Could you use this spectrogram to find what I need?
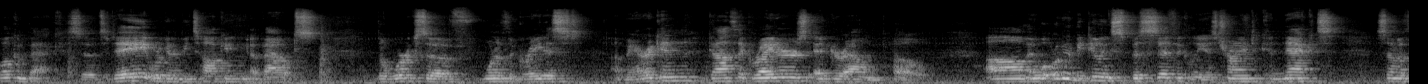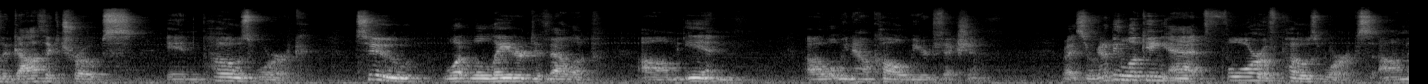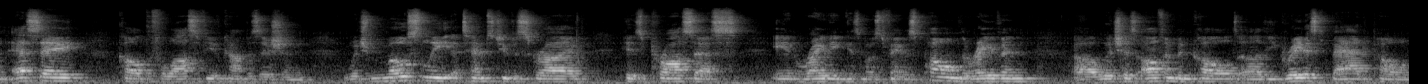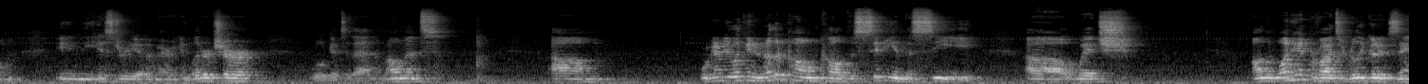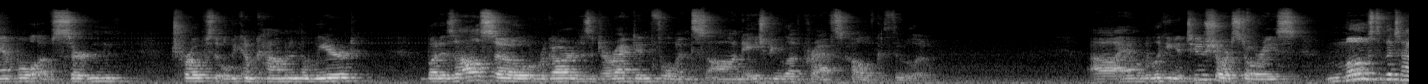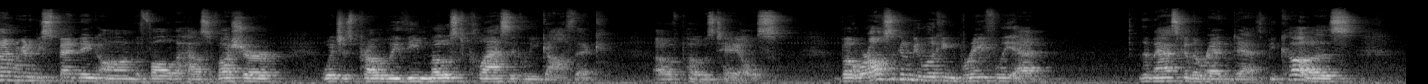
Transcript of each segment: Welcome back. So today we're going to be talking about the works of one of the greatest American Gothic writers, Edgar Allan Poe. Um, and what we're going to be doing specifically is trying to connect some of the Gothic tropes in Poe's work to what will later develop um, in uh, what we now call weird fiction. Right, so we're going to be looking at four of Poe's works. Um, an essay called The Philosophy of Composition, which mostly attempts to describe his process in writing his most famous poem, The Raven, uh, which has often been called uh, the greatest bad poem in the history of American literature. We'll get to that in a moment. Um, we're going to be looking at another poem called The City in the Sea, uh, which on the one hand provides a really good example of certain tropes that will become common in the weird, but is also regarded as a direct influence on H.P. Lovecraft's Call of Cthulhu. Uh, and we'll be looking at two short stories. Most of the time we're going to be spending on The Fall of the House of Usher, which is probably the most classically gothic of Poe's tales. But we're also going to be looking briefly at The Masque of the Red Death, because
